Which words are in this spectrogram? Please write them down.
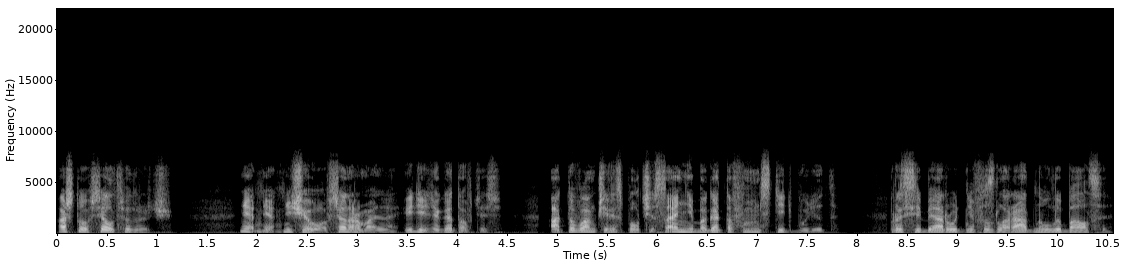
А что, Всеволод Федорович? Нет, нет, ничего, все нормально. Идите, готовьтесь. А то вам через полчаса небогатов мстить будет. Про себя Руднев злорадно улыбался.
